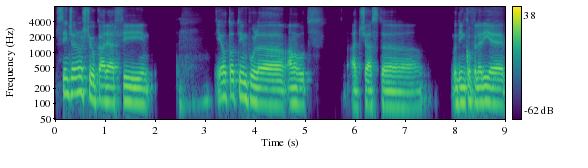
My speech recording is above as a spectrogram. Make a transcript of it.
Sincer, nu știu care ar fi eu tot timpul uh, am avut această, din copilărie,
